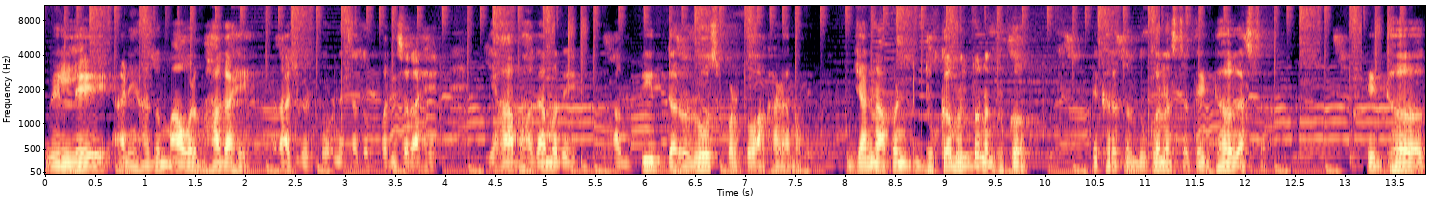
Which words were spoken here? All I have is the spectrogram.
वेल्हे आणि हा जो मावळ भाग आहे राजगड तोरण्याचा जो परिसर आहे ह्या भागामध्ये अगदी दररोज पडतो आखाडामध्ये. ज्यांना आपण धुकं म्हणतो ना धुकं ते खरं तर धुकं नसतं ते ढग असतं. ते ढग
